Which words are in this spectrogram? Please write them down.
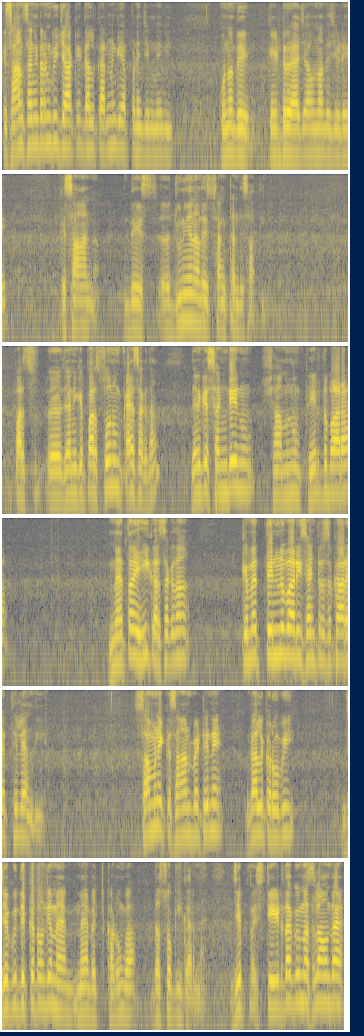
ਕਿਸਾਨ ਸੰਗਠਨ ਵੀ ਜਾ ਕੇ ਗੱਲ ਕਰਨਗੇ ਆਪਣੇ ਜਿੰਨੇ ਵੀ ਉਹਨਾਂ ਦੇ ਕੇਡਰ ਹੈ ਜਾਂ ਉਹਨਾਂ ਦੇ ਜਿਹੜੇ ਕਿਸਾਨ ਦੇ ਸ- ਯੂਨੀਅਨਾਂ ਦੇ ਸੰਗਠਨ ਦੇ ਸਾਥੀ। ਪਰਸ ਅ, ਜਾਣੀ ਕਿ ਪਰਸੋਂ ਨੂੰ ਕਹਿ ਸਕਦਾ ਜਾਣੀ ਕਿ ਸੰਡੇ ਨੂੰ ਸ਼ਾਮ ਨੂੰ ਫੇਰ ਦੁਬਾਰਾ। ਮੈਂ ਤਾਂ ਇਹੀ ਕਰ ਸਕਦਾ ਕਿ ਮੈਂ ਤਿੰਨ ਵਾਰੀ ਸੈਂਟਰ ਸਰਕਾਰ ਇੱਥੇ ਲਿਆਂਦੀ ਹੈ। ਸਾਹਮਣੇ ਕਿਸਾਨ ਬੈਠੇ ਨੇ ਗੱਲ ਕਰੋ ਵੀ ਜੇ ਕੋਈ ਦਿੱਕਤ ਆਉਂਦੀ ਹੈ ਮੈਂ ਮੈਂ ਵਿੱਚ ਖੜੂੰਗਾ ਦੱਸੋ ਕੀ ਕਰਨਾ ਜੇ ਸਟੇਟ ਦਾ ਕੋਈ ਮਸਲਾ ਆਉਂਦਾ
